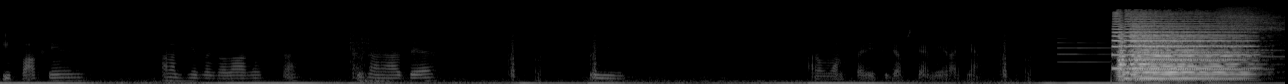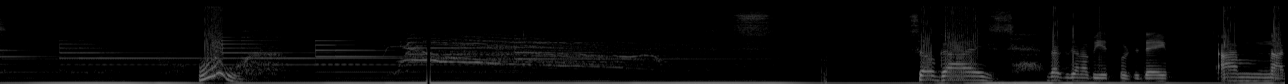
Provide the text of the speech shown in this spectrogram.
Keep foxing. I'm hearing a lot of stuff. He's not out there. Please. I don't want Freddy to jump scare me right now. Woo! So guys, that's gonna be it for today. I'm not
